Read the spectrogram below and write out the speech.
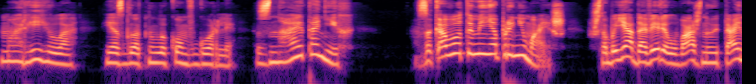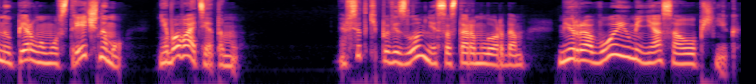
Марила, я сглотнула ком в горле, знает о них. За кого ты меня принимаешь? Чтобы я доверил важную тайну первому встречному? Не бывать этому. А все-таки повезло мне со старым лордом. Мировой у меня сообщник.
